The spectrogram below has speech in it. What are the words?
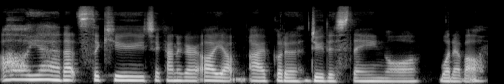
Oh, yeah, that's the cue to kind of go, Oh, yeah, I've got to do this thing or whatever.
